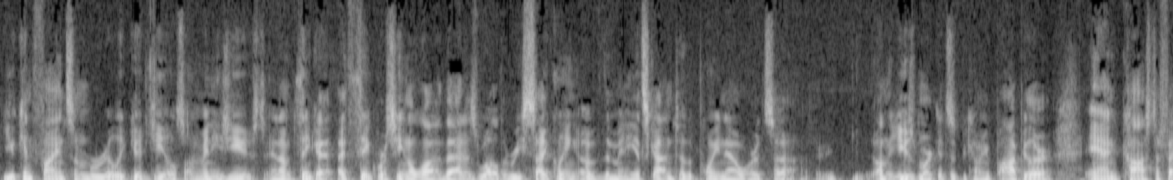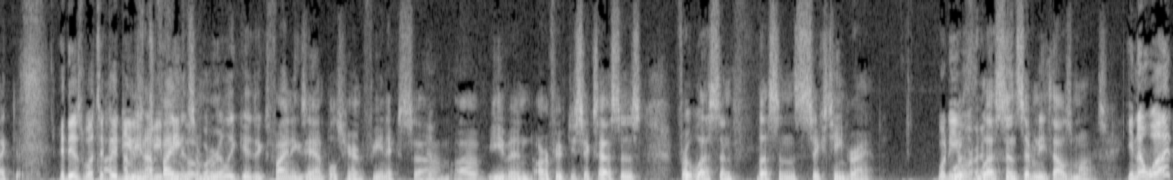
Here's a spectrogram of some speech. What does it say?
you can find some really good deals on Minis used, and I'm think I, I think we're seeing a lot of that as well. The recycling of the Mini, it's gotten to the point now where it's uh, on the used markets, it's becoming popular and cost effective. It is. What's a good I used mean, I'm finding some for? really good, fine examples here in Phoenix um, of even R56s for less than less than 16 grand What do you with less than 70,000 miles. You know what?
